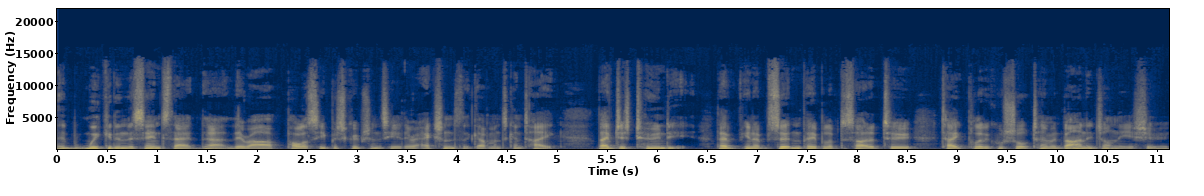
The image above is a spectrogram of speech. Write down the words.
uh, wicked in the sense that uh, there are policy prescriptions here. There are actions that governments can take. They've just turned. They've you know certain people have decided to take political short term advantage on the issue,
